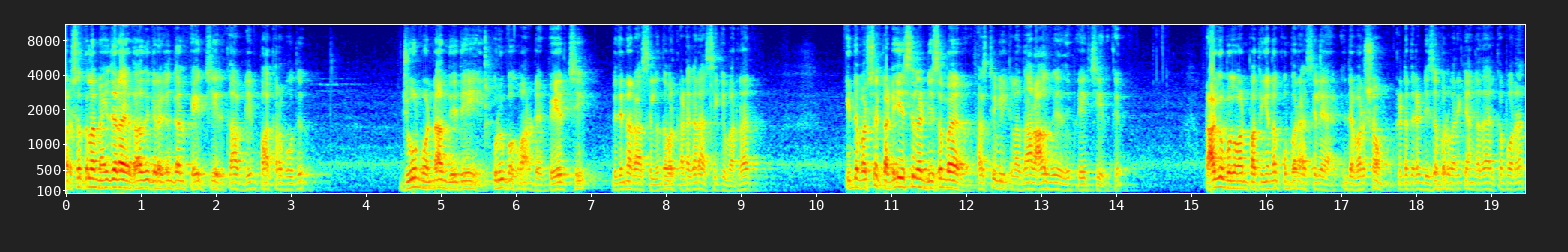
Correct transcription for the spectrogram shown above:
வருஷத்தில் மேஜராக ஏதாவது கிரகங்கள் பயிற்சி இருக்கா அப்படின்னு பார்க்குறபோது ஜூன் ஒன்றாம் தேதி குரு பகவானுடைய பயிற்சி மிதின ராசியிலேருந்து அவர் கடகராசிக்கு வர்றார். இந்த வருஷம் கடைசியில் டிசம்பர் ஃபஸ்ட்டு வீக்கில் தான் ராகு இது பயிற்சி இருக்குது ராகு பகவான் பார்த்திங்கன்னா கும்பராசியில் இந்த வருஷம் கிட்டத்தட்ட டிசம்பர் வரைக்கும் அங்கே தான் இருக்க போகிறார்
